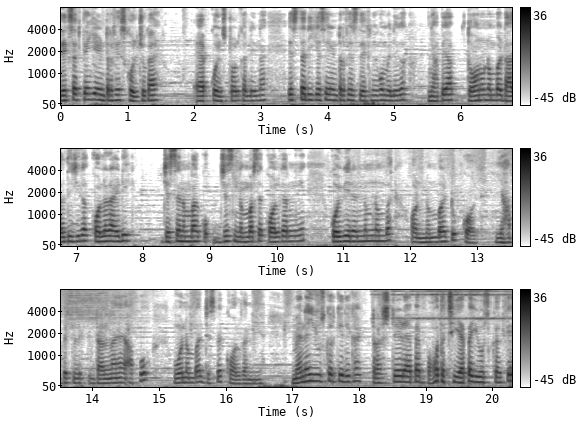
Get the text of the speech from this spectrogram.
देख सकते हैं कि इंटरफेस खुल चुका है। ऐप को इंस्टॉल कर लेना है। इस तरीके से इंटरफेस देखने को मिलेगा। यहाँ पे आप दोनों नंबर डाल दीजिएगा कॉलर आईडी जिससे नंबर को, जिस नंबर से कॉल करनी है, कोई भी रैंडम नंबर और नंबर टू कॉल यहाँ पे क्लिक डालना है आपको, वो नंबर जिस पे कॉल करनी है। मैंने यूज़ करके देखा है ट्रस्टेड ऐप है, बहुत अच्छी ऐप है यूज़ करके।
